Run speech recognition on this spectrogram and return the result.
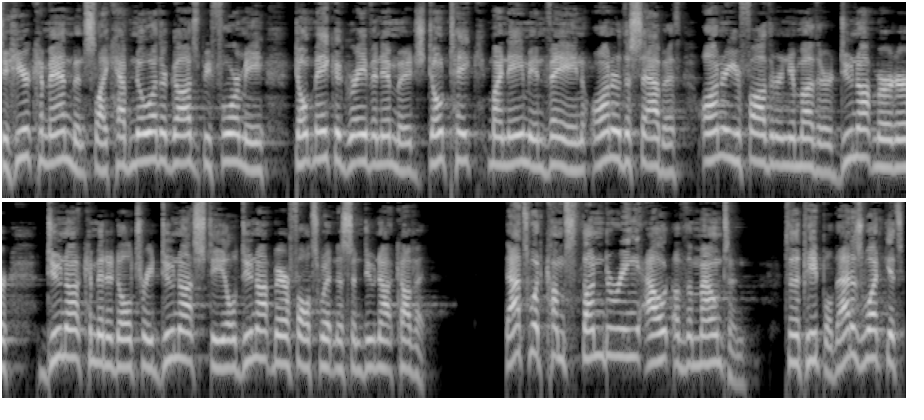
to hear commandments like have no other gods before me, don't make a graven image, don't take my name in vain, honor the Sabbath, honor your father and your mother, do not murder, do not commit adultery, do not steal, do not bear false witness, and do not covet. That's what comes thundering out of the mountain to the people. That is what gets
